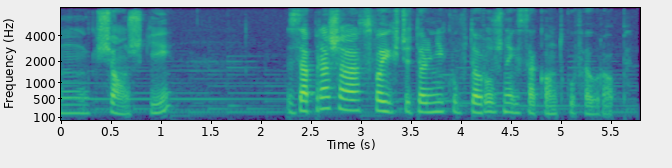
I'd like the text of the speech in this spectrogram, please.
mm, książki, zaprasza swoich czytelników do różnych zakątków Europy.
